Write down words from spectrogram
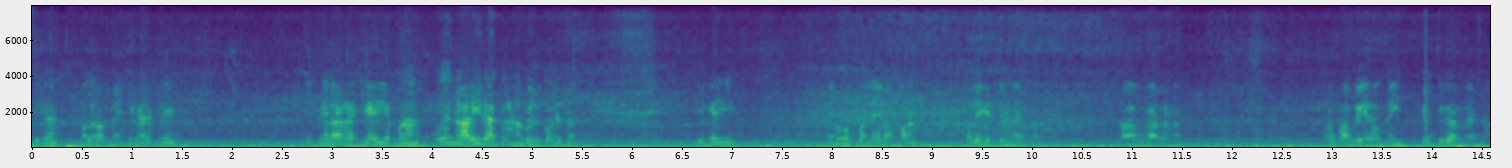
ਠੀਕ ਆ? ਮਗਰੋਂ ਪਿੰਚ ਕਰਕੇ ਇੱਥੇ ਲੜ ਰੱਖਿਆ ਜੀ ਆਪਾਂ, ਉਹਦੇ ਨਾਲ ਹੀ ਰੱਖ ਲੈਣਾ ਬਿਲਕੁਲ ਏਦਾਂ ਠੀਕ ਹੈ ਜੀ? ਇਹਨੂੰ ਪੱਲੇ ਨੂੰ ਆਪਾਂ ਥੱਲੇ ਖਿੱਚ ਲੈਣਾ ਏਦਾਂ ਸਾਫ਼ ਕਰ ਲੈਣਾ। ਆਪਾਂ ਫੇਰ ਉਦਾਂ ਹੀ ਪਿੰਚ ਕਰਨਾ ਏਦਾਂ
